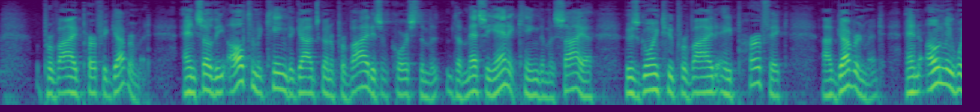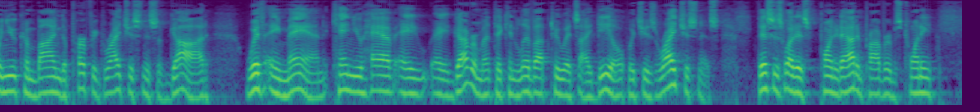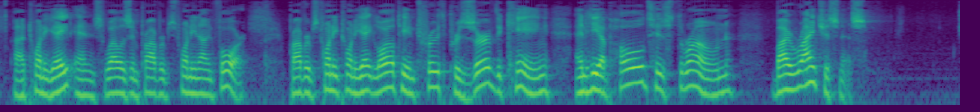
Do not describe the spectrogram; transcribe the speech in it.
provide perfect government. And so the ultimate king that God's going to provide is of course the the messianic king, the Messiah, who's going to provide a perfect uh, government and only when you combine the perfect righteousness of God with a man can you have a, a government that can live up to its ideal, which is righteousness. This is what is pointed out in Proverbs 20, uh, 28 and as well as in Proverbs 29, 4. Proverbs 20, 28, loyalty and truth preserve the king and he upholds his throne by righteousness.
